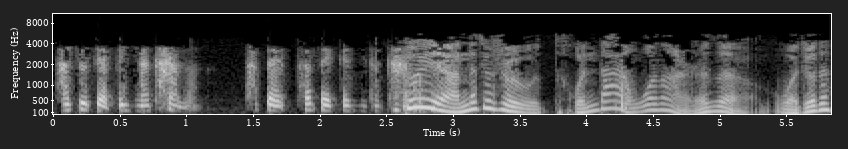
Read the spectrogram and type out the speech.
他就在跟前看着，他在他在跟前看。对呀，那就是混蛋窝囊儿子，我觉得。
